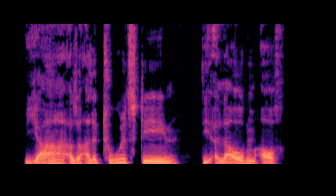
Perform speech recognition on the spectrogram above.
Ja, also alle Tools, die, die erlauben auch,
